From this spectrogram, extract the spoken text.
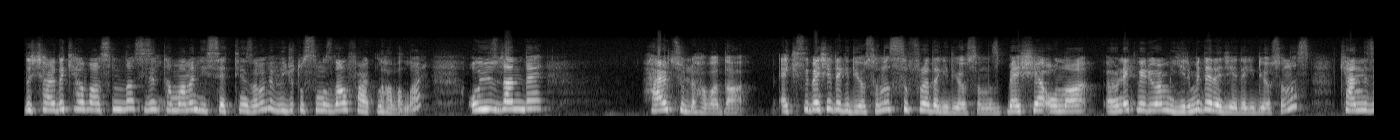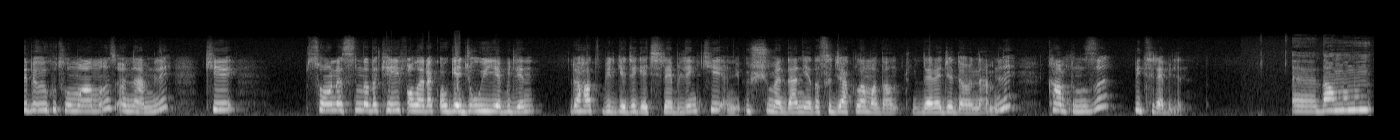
dışarıdaki hava aslında sizin tamamen hissettiğiniz hava ve vücut ısımızdan farklı havalar. O yüzden de her türlü havada eksi 5'e de gidiyorsanız sıfıra da gidiyorsanız 5'e 10'a örnek veriyorum 20 dereceye de gidiyorsanız kendinize bir uyku tulumu almanız önemli ki sonrasında da keyif alarak o gece uyuyabilin rahat bir gece geçirebilin ki hani üşümeden ya da sıcaklamadan çünkü derece de önemli kampınızı bitirebilin. E, Damla'nın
